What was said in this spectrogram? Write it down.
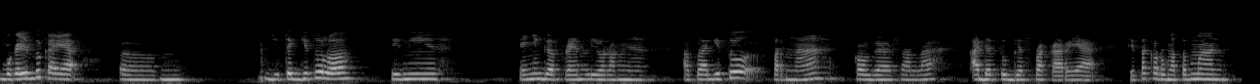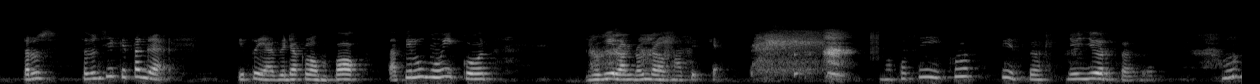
Bukannya tuh kayak um, jutek gitu loh sinis. Kayaknya gak friendly orangnya. Apalagi tuh pernah kalau gak salah ada tugas prakarya. Kita ke rumah teman. Terus sebenarnya kita gak itu ya beda kelompok. Tapi lu mau ikut. Gue bilang dong dalam hati kayak kenapa sih ikut itu jujur tuh. Hmm?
